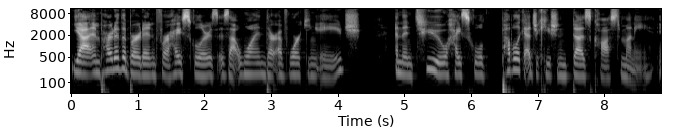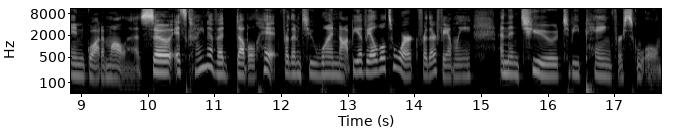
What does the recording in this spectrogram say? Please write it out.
Yeah, and part of the burden for high schoolers is that one, they're of working age, and then two, high school public education does cost money in Guatemala. So it's kind of a double hit for them to one, not be available to work for their family, and then two, to be paying for school.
